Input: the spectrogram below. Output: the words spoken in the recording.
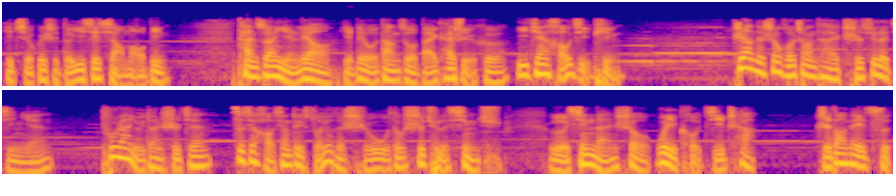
也只会是得一些小毛病。碳酸饮料也被我当作白开水喝，一天好几瓶。这样的生活状态持续了几年。”突然有一段时间，自己好像对所有的食物都失去了兴趣，恶心难受，胃口极差。直到那次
